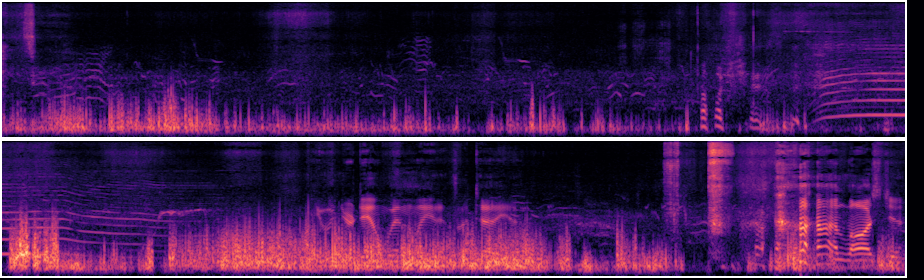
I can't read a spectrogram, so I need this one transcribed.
Can't see you. Oh, shit. You and your downwind landings, I tell you. I lost you.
